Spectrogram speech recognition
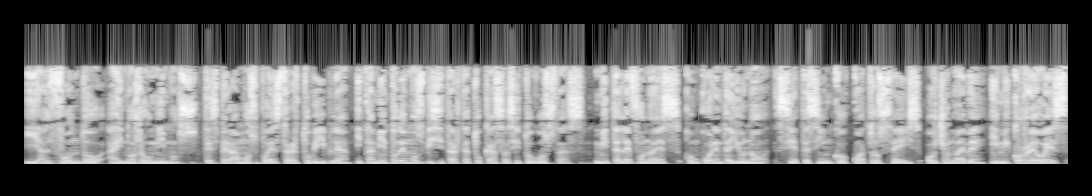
Y al fondo ahí nos reunimos. Te esperamos, puedes traer tu Biblia y también podemos visitarte a tu casa si tú gustas. Mi teléfono es con 41 75 46 89 y mi correo es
